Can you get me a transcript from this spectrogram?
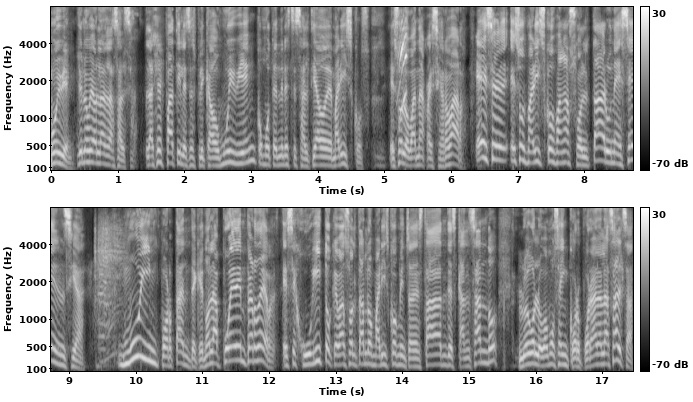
Muy bien, yo le voy a hablar de la salsa. La chef Patty les ha explicado muy bien cómo tener este salteado de mariscos. Eso lo van a reservar. esos mariscos van a soltar una esencia muy importante que no la pueden perder. Ese juguito que va a soltar los mariscos mientras están descansando, luego lo vamos a incorporar a la salsa.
